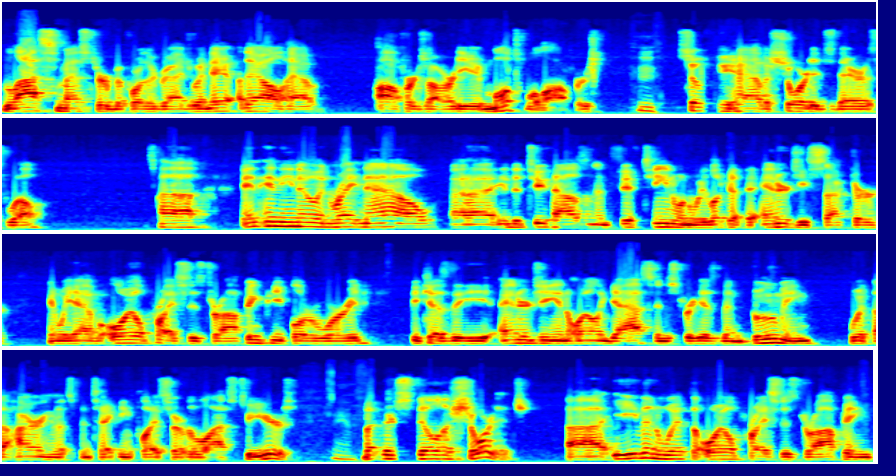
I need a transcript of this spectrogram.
last semester before they're graduating, they they all have offers already, multiple offers. Hmm. So you have a shortage there as well. Uh, and, and you know, and right now uh, into 2015, when we look at the energy sector and we have oil prices dropping, people are worried because the energy and oil and gas industry has been booming with the hiring that's been taking place over the last two years. Yeah. But there's still a shortage. Uh, even with the oil prices dropping,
